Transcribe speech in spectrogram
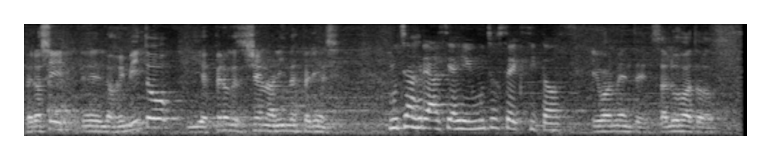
pero sí, los invito y espero que se lleven una linda experiencia. Muchas gracias y muchos éxitos. Igualmente, saludos a todos.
